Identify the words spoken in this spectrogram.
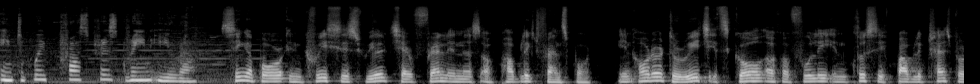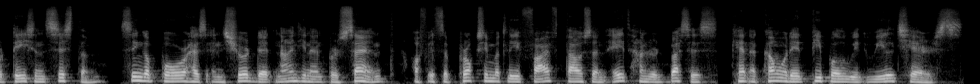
into a prosperous green era. Singapore increases wheelchair friendliness of public transport. In order to reach its goal of a fully inclusive public transportation system, Singapore has ensured that 99% of its approximately 5,800 buses can accommodate people with wheelchairs.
